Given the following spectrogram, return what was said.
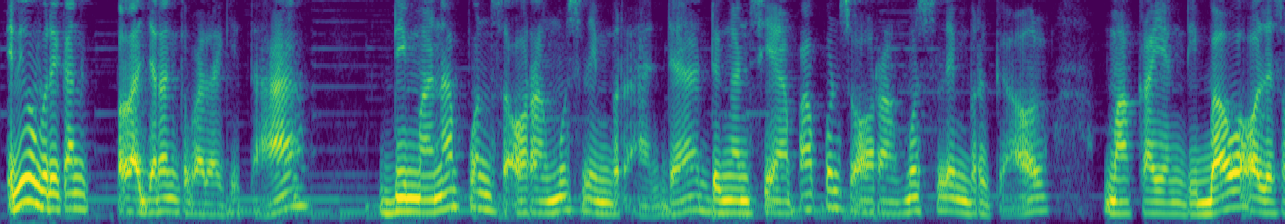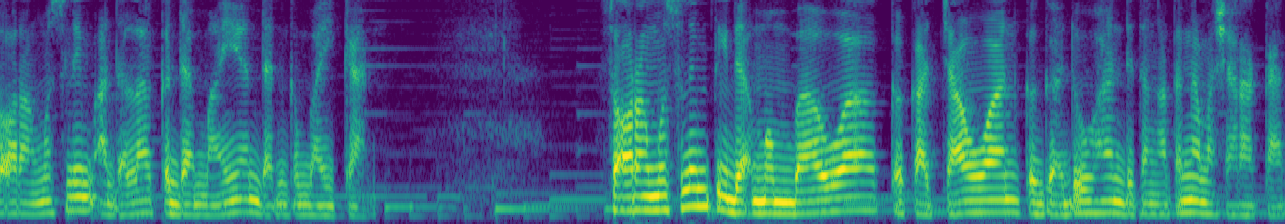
Ini memberikan pelajaran kepada kita, di mana pun seorang muslim berada, dengan siapa pun seorang muslim bergaul, maka yang dibawa oleh seorang muslim adalah kedamaian dan kebaikan. Seorang muslim tidak membawa kekacauan, kegaduhan di tengah-tengah masyarakat.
